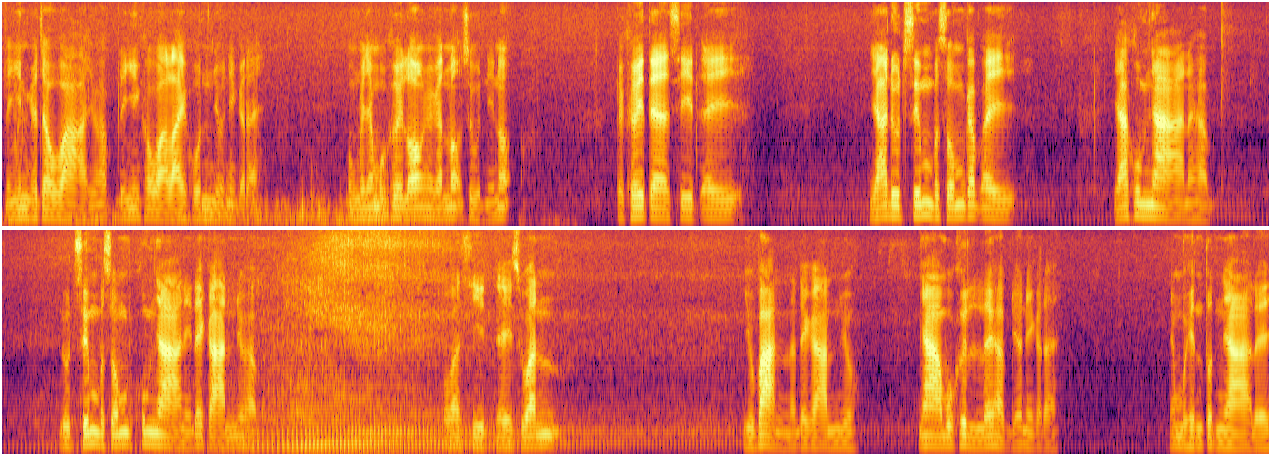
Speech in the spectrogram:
ได้ยินเขาเจ้าว่าอยู่ครับได้ยินเขาว่าหลายคนอยู่นี่ก็ได้ ผมก็ยังบ่เคยลองกันเนาะสูตรนี้เนาะก็เคยแต่ฉีดไอยาดูดซึมผสมกับไอยาคุมหญ้านะครับ ดูดซึมผสมคุมหญ้านี่ได้การอยู่ครับเพราะว่าฉีดไอ้สวน อยู่บ้านนะได้การอยู่หญ้าบ่ขึ้นเลยครับ เดี๋ยวนี้ก็ได้ ยังบ่เห็นต้นหญ้าเลย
